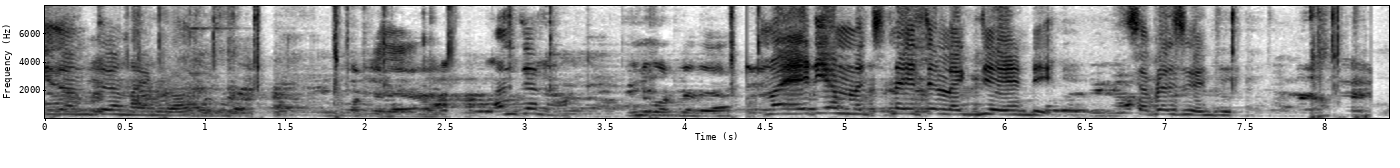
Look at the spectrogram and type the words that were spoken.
ఇది అంతేనా? ఇంకా అంతేనా మా ఏటీఎం నచ్చినైతే లైక్ చేయండి. సర్ప్రైజ్ చేయండి. To.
